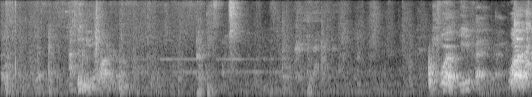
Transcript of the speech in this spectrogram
I do need the water, bro. What? You funny, bro. What?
